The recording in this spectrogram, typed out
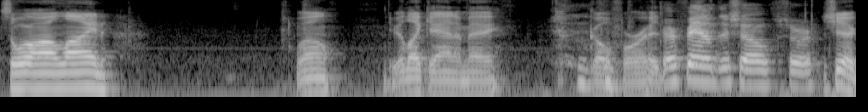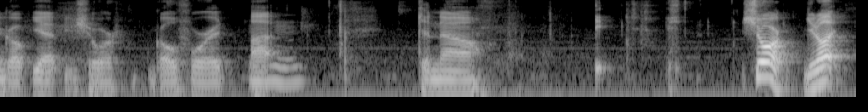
So we're online, well, you like anime, go for If it. you're a fan of the show, sure. Yeah, go. Yeah, sure, go for it. Uh, Mhm. can now. Sure, you know what?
